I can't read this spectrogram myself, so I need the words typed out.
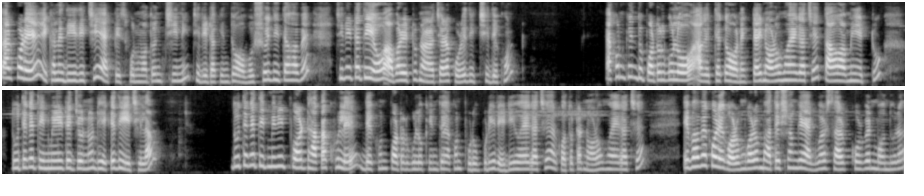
তারপরে এখানে দিয়ে দিচ্ছি এক স্পুন মতন চিনি। চিনিটা কিন্তু অবশ্যই দিতে হবে। চিনিটা দিয়েও আবার একটু নাড়াচাড়া করে দিচ্ছি, দেখুন। এখন কিন্তু পটলগুলো আগের থেকে অনেকটাই নরম হয়ে গেছে। তাও আমি একটু দু থেকে তিন মিনিটের জন্য ঢেকে দিয়েছিলাম। দু থেকে তিন মিনিট পর ঢাকা খুলে দেখুন পটলগুলো কিন্তু এখন পুরোপুরি রেডি হয়ে গেছে আর কতটা নরম হয়ে গেছে। এভাবে করে গরম গরম ভাতের সঙ্গে একবার সার্ভ করবেন বন্ধুরা,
